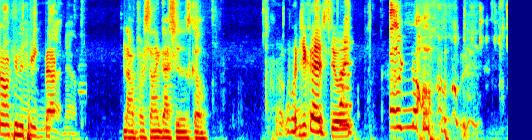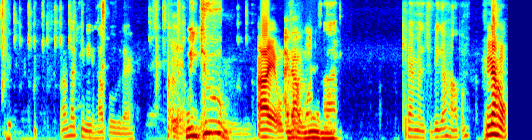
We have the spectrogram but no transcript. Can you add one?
not gonna take back. now. Now, person, I got you. Let's go. What are you guys doing? Oh no! Sounds like you need help over there. Yeah. We do. Alright, we're I got one of Uh, them. Cameron, should we go help him? No,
